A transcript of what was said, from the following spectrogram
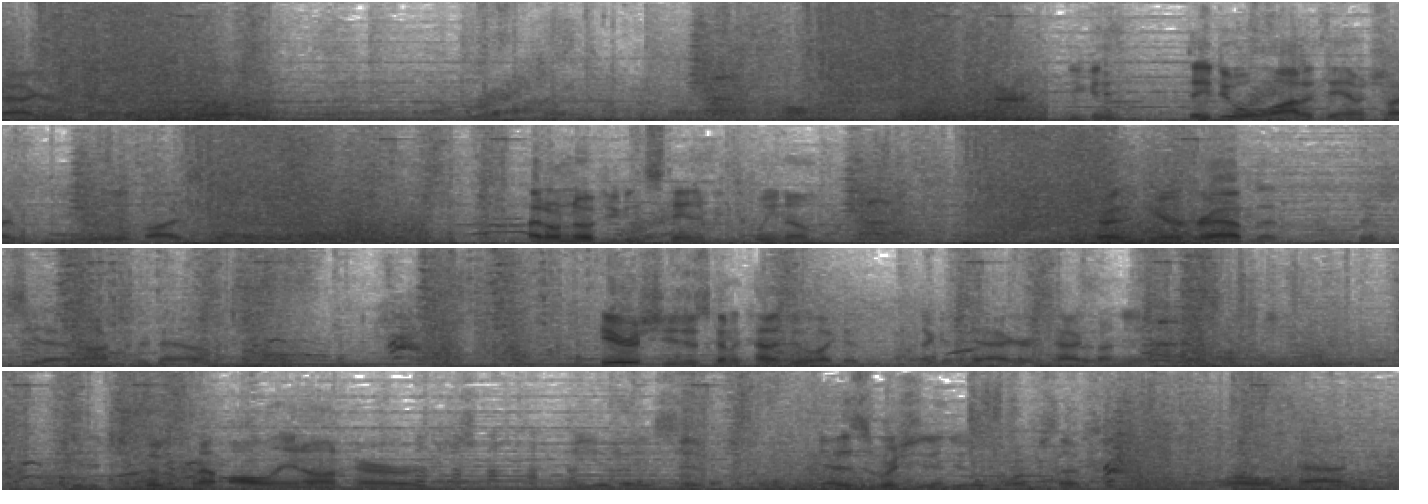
daggers down at the world. You can. They do a lot of damage, so I really advise them. I don't know if you can stand in between them. Try the air grab. That as you see that knocks her down. Here she's just gonna kind of do like a like a dagger attack on you. Either just go kind of all in on her or just be evasive. Yeah, this is where she's gonna do the warp stuff. So she's gonna roll attack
